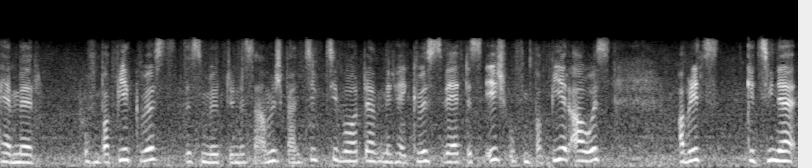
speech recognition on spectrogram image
haben wir auf dem Papier gewusst, dass wir durch eine Sammelspende gezeugt wurden. Wir haben gewusst, wer das ist, auf dem Papier alles. Aber jetzt gibt es wie eine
